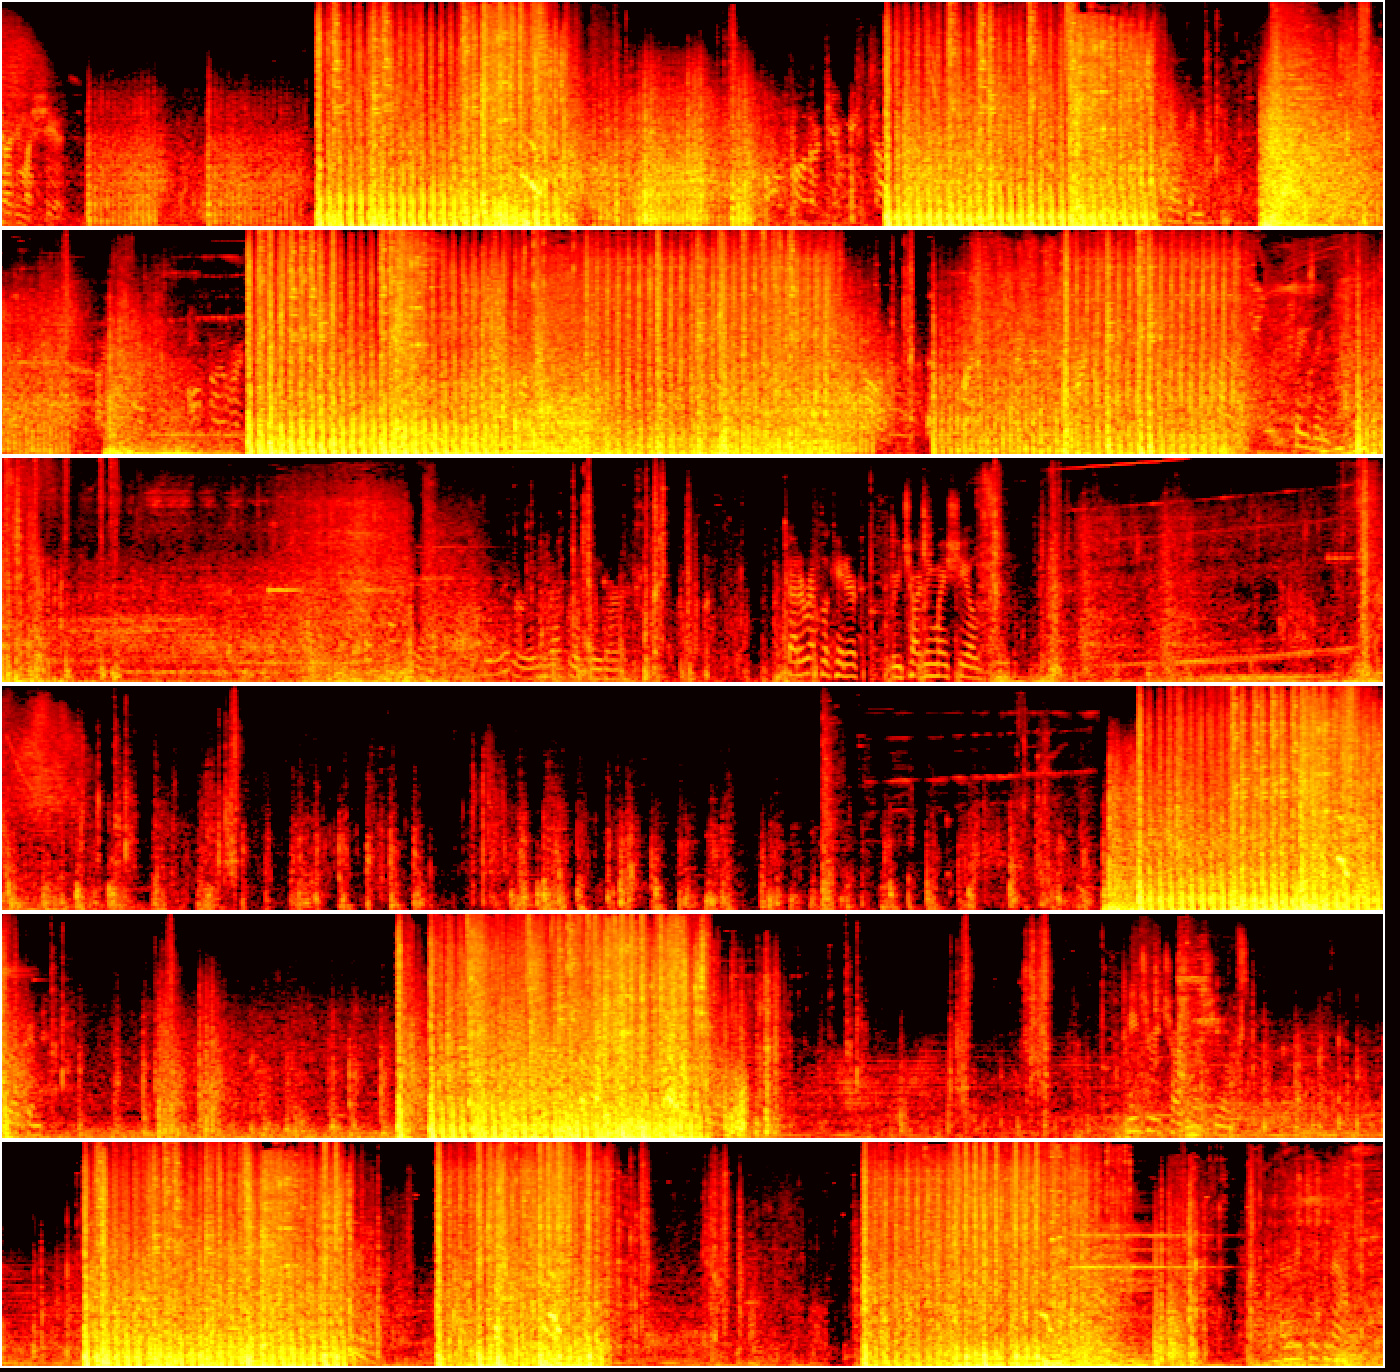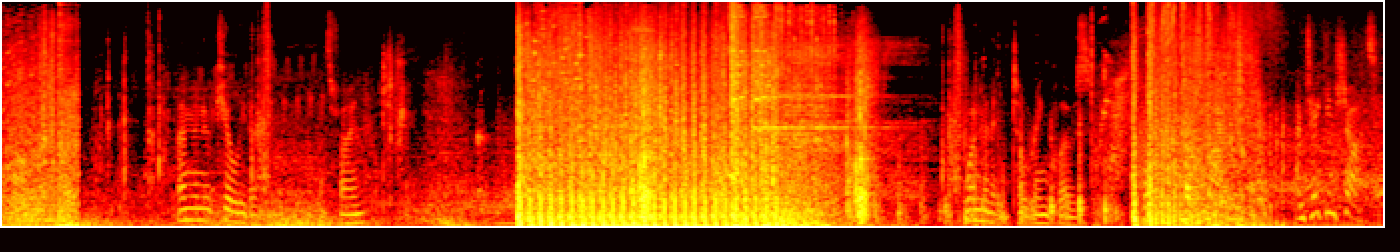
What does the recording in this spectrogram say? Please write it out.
Recharging my shields. All Got a replicator. Recharging my shields. Need to recharge my shields. Enemy taken out. I'm the new kill leader. That's fine. Until ring close. I'm taking shots.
